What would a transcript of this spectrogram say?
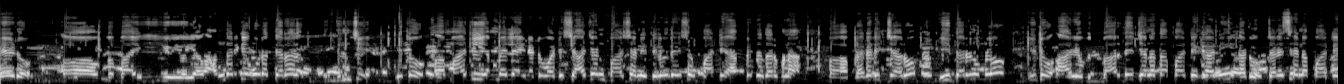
నేడు అందరికీ కూడా తెర దించి ఇటు మాజీ ఎమ్మెల్యే అయినటువంటి షాజాన్ బాషాని తెలుగుదేశం పార్టీ అభ్యర్థి తరఫున ప్రకటించారు. ఈ తరుణంలో ఇటు ఆ భారతీయ జనతా పార్టీ కానీ అటు జనసేన పార్టీ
